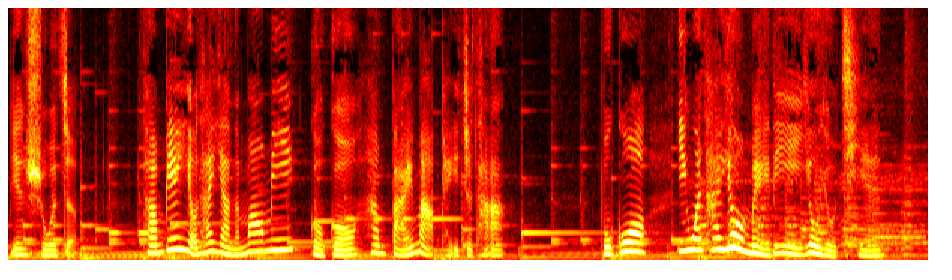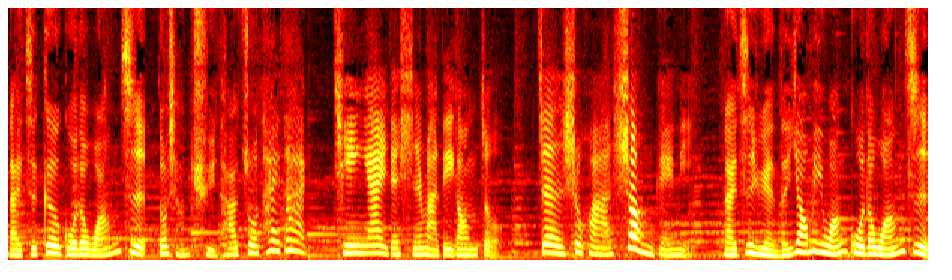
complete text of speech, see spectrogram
边说着。旁边有她养的猫咪、狗狗和白马陪着她。不过，因为她又美丽又有钱，来自各国的王子都想娶她做太太。亲爱的史玛蒂公主，这束花送给你。来自远的要命王国的王子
